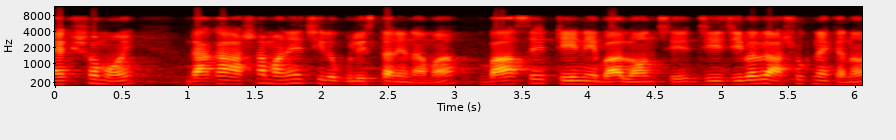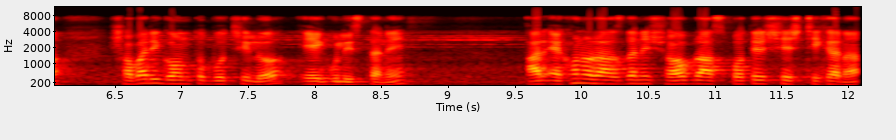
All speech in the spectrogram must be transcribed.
এক সময় ঢাকা আসা মানে ছিল গুলিস্তানে নামা। বাসে, ট্রেনে বা লঞ্চে যে যেভাবে আসুক না কেন সবারই গন্তব্য ছিল এই গুলিস্তানে। আর এখনও রাজধানীর সব রাজপথের শেষ ঠিকানা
